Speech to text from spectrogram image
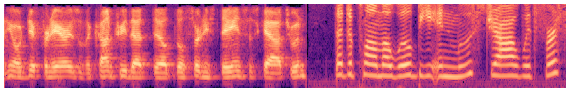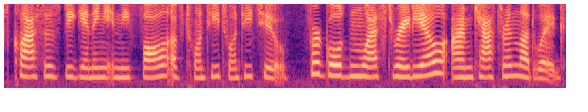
you know different areas of the country, that they'll, they'll certainly stay in Saskatchewan. The diploma will be in Moose Jaw with first classes beginning in the fall of 2022. For Golden West Radio, I'm Catherine Ludwig.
